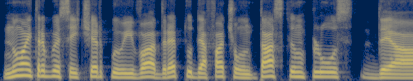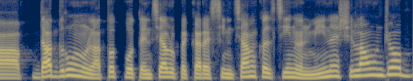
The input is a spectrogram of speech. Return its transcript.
nu mai trebuie să-i cer cuiva dreptul de a face un task în plus, de a da drumul la tot potențialul pe care simțeam că îl țin în mine și la un job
